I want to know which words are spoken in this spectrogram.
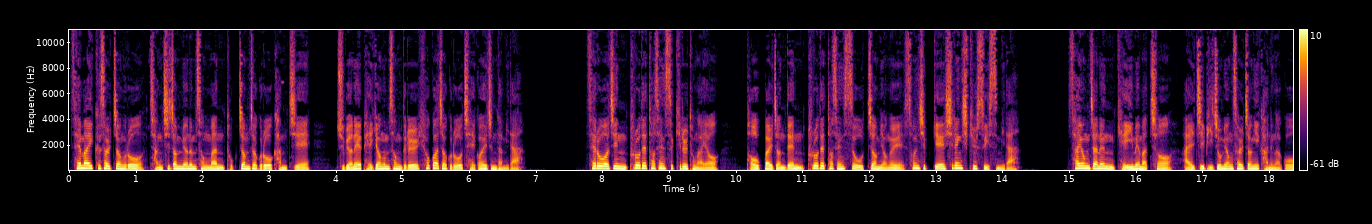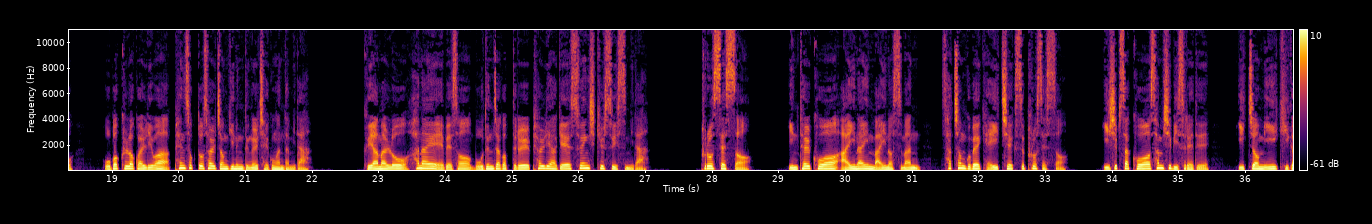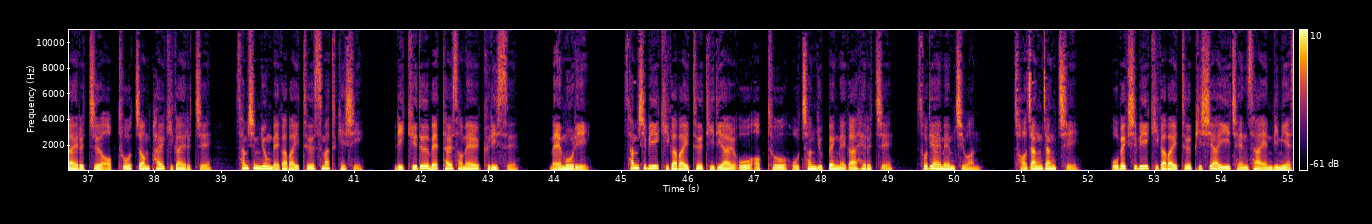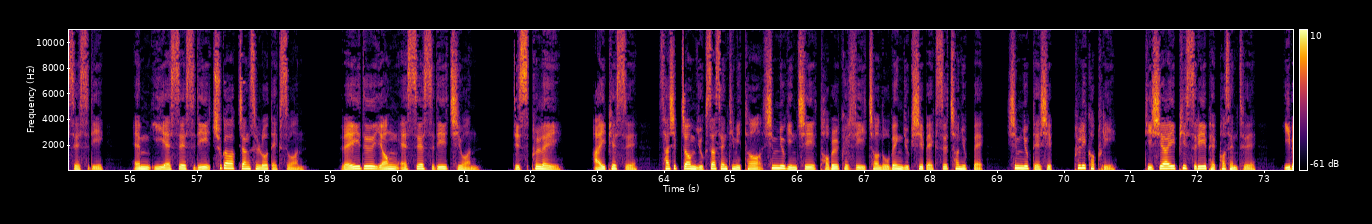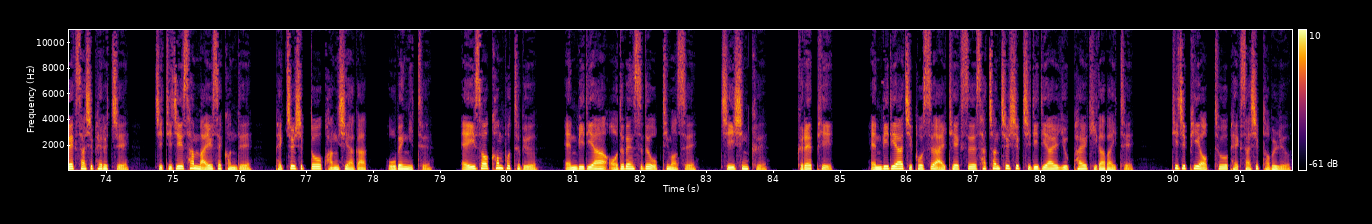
새 마이크 설정으로 장치 전면 음성만 독점적으로 감지해 주변의 배경 음성들을 효과적으로 제거해준답니다. 새로워진 프로데터 센스 키를 통하여 더욱 발전된 프로데터 센스 5.0을 손쉽게 실행시킬 수 있습니다. 사용자는 게임에 맞춰 RGB 조명 설정이 가능하고 오버클럭 관리와 펜 속도 설정 기능 등을 제공한답니다. 그야말로 하나의 앱에서 모든 작업들을 편리하게 수행시킬 수 있습니다. 프로세서 인텔 코어 i9-만 4900HX 프로세서 24코어 32스레드 2.2GHz 업투 5.8GHz 36MB 스마트 캐시 리퀴드 메탈 섬멜 그리스 메모리 32GB DDR5 업투 5600MHz 소디아mm 지원 저장 장치 512GB PCIe 젠4 NVMe SSD M2 SSD 추가 확장 슬롯 X1 레이드 0 SSD 지원 디스플레이 IPS 40.64cm 16인치 더블 큐시 2560x 1600 16대10 플리커 프리 DCI P3 100% 240Hz GTG 3마일 세컨드 170도 광시야각 500니트. 에이서 컴포트뷰 엔비디아 어드밴스드 옵티머스 G싱크. 그래픽. 엔비디아 지포스 RTX 4070 GDDR 68GB TGP 업투 140W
